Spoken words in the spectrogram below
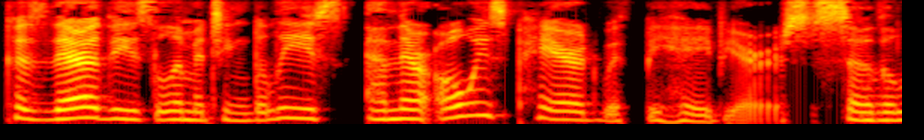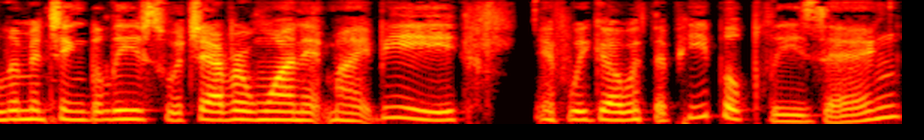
because there are these limiting beliefs and they're always paired with behaviors. So the mm-hmm. limiting beliefs, whichever one it might be, if we go with the people pleasing.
